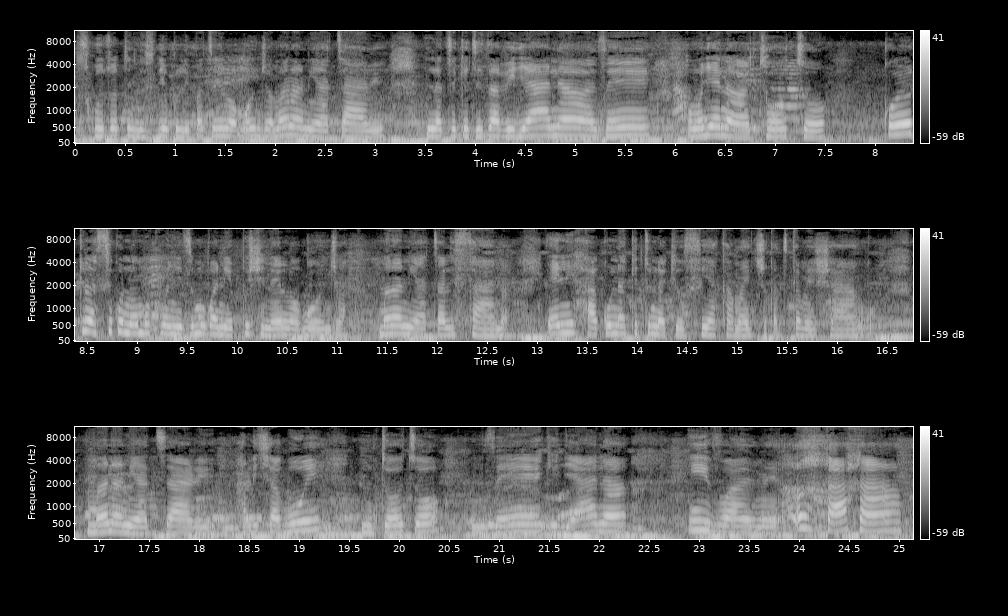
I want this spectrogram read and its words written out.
siku zote nisije kulipata hilo gonjwa, maana ni hatari, linateketeza vijana, wazee pamoja na watoto. Kwa hiyo kila siku naomba kwa Mwenyezi Mungu aniepushe na hilo gonjwa, maana ni hatari sana. Yaani hakuna kitu nakihofia kama hicho katika maisha yangu, maana ni hatari, halichagui mtoto, mzee, kijana, hivyo yani.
